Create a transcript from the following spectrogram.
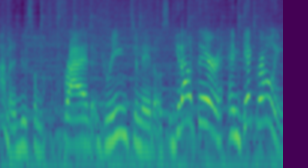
I'm gonna do some fried green tomatoes. Get out there and get growing.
